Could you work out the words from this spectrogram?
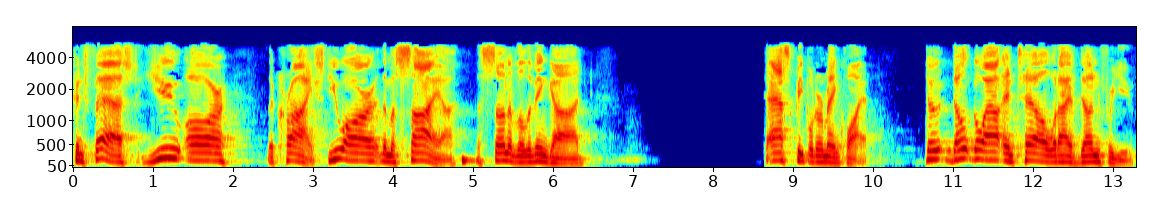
confessed, You are the Christ, you are the Messiah, the Son of the living God, to ask people to remain quiet. Don't, don't go out and tell what I have done for you.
